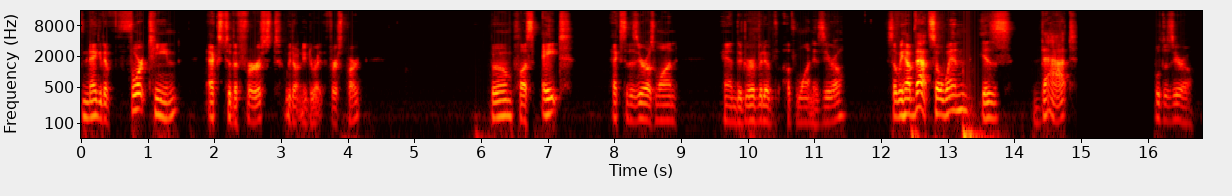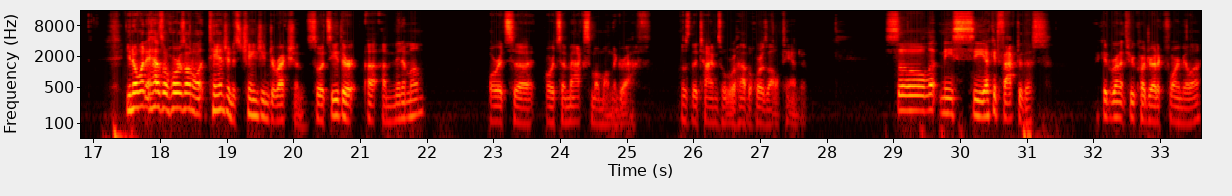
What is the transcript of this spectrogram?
negative 14 x to the first. We don't need to write the first part. Boom, plus 8, x to the 0 is 1, and the derivative of 1 is 0. So we have that. So when is that equal to 0? You know, when it has a horizontal tangent, it's changing direction. So it's either a, a minimum or it's a, or it's a maximum on the graph. Those are the times where we'll have a horizontal tangent. So let me see. I could factor this. I could run it through quadratic formula.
